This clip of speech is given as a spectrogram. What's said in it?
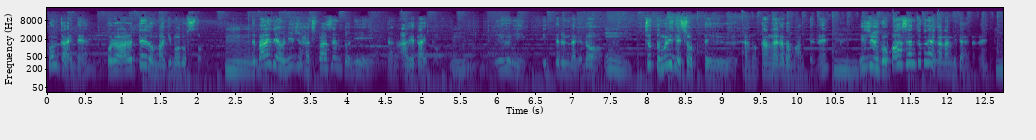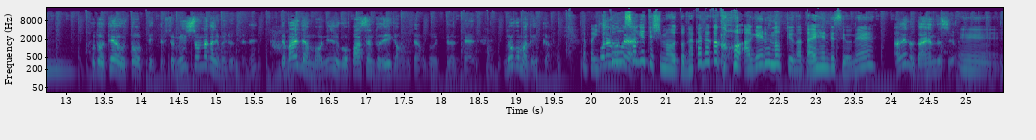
今回ね、これをある程度巻き戻すと。でバイデンを28%にあの上げたいというふうに言ってるんだけど、うん、ちょっと無理でしょっていうあの考え方もあってね、うん、25%くらいかなみたいなね、うん、ことを手を打とうって言ってる人民主党の中にもいるんでね。でバイデンも25%でいいかもみたいなことを言ってるんでどこまでいくかと。やっぱり一度下げてしまうと、ね、なかなかこう上げるのっていうのは大変ですよね。上げるの大変ですよ、え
